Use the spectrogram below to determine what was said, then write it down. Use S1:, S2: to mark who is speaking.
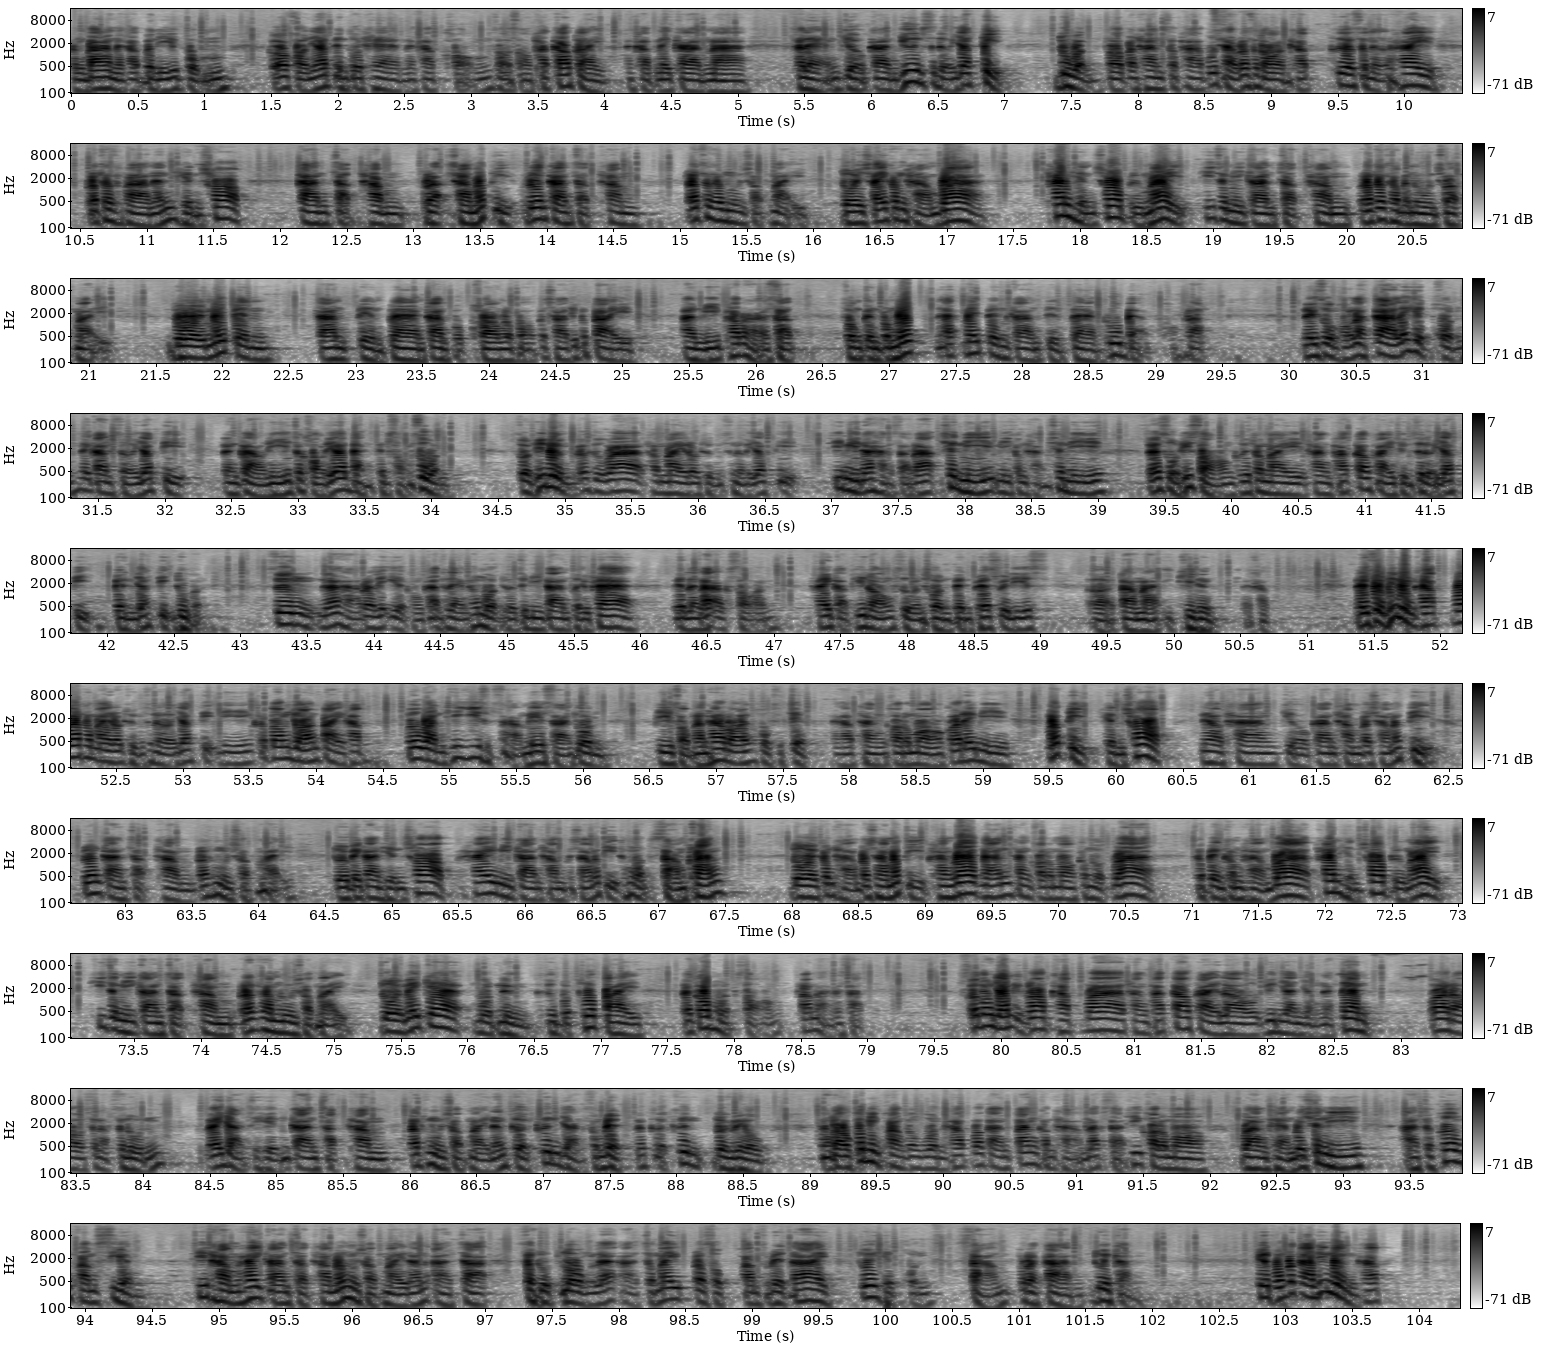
S1: ทางบ้านนะครับ วันนี้ผมก็ขออนุญาตเป็นตัวแทนนะครับ ของสสพักเก้าไกลนะครับ ในการมาแถลงเกี่ยวกับการยื่นเสนอยติด่วนต่อประธานสภาผู้แทนราษฎรครับ เพื่อเสนอให้รัฐสภานั้นเห็นชอบการจัดทำประชามติเรื่องการจัดทำรัฐธรรมนูญฉบับใหม่ โดยใช้คำถามว่าท่านเห็นชอบหรือไม่ที่จะมีการจัดทำรัฐธรรมนูญฉบับใหม่ โดยไม่เป็นการเปลี่ยนแปลงการปกครองระบอบประชาธิปไตย อันมีพระมหากษัตริย์ทรงเป็นประมุขและไม่เป็นการเปลี่ยนแปลงรูปแบบของรัฐ ในส่วนของหลักการและเหตุผลในการเสนอยติดังกล่าวนี้จะขออนุญาตแบ่งเป็นสองส่วน ส่วนที่หนึ่งก็คือว่าทำไมเราถึงเสนอยติที่มีเนื้อหาสาระเช่นนี้มีคำถามเช่นนี้ และส่วนที่สองคือทำไมทางพรรคเก้าวไกลถึงเสนอยติเป็นยติด่วนซึ่งเนื้อหารายละเอียดของการแถลงทั้งหมดเดี๋ยวจะมีการเผยแพร่เป็นรายละอักษรให้กับพี่น้องสื่อมวลชนเป็น press release ตามมาอีกทีหนึ่งนะครับในส่วนที่หนึ่งครับว่าทำไมเราถึงเสนอยตินี้ก็ต้องย้อนไปครับเมื่อวันที่ 23 เมษายน ปี 2567 นะครับ ทางคอรมอก็ได้มีมติเห็นชอบแนวทางเกี่ยวกับการทำประชามติ เรื่องการจัดทำรัฐธรรมนูญฉบับใหม่ โดยเป็นการเห็นชอบให้มีการทำประชามติทั้งหมด 3 ครั้ง โดยคำถามประชามติครั้งแรกนั้น ทางคอรมอกำหนดว่าจะเป็นคำถามว่าท่านเห็นชอบหรือไม่ที่จะมีการจัดทำรัฐธรรมนูญฉบับใหม่ โดยไม่แก้หมวดหนึ่งคือบททั่วไป แล้วก็หมวดสองพระมหากษัตริย์ ก็ต้องย้ำอีกรอบครับว่าทางพรรคก้าวไกลเรายืนยันอย่างหนักแน่น ว่าเราสนับสนุน และอยากจะเห็นการจัดทำรัฐมนูญฉบับใหม่นั้นเกิดขึ้นอย่างสำเร็จและเกิดขึ้นโดยเร็วแต่เราก็มีความกังวลครับว่าการตั้งคำถามลักษณะที่คอรมอวางแผนไว้เช่นนี้ อาจจะเพิ่มความเสี่ยงที่ทำให้การจัดทำรัฐมนูญฉบับใหม่นั้น อาจจะสะดุดลงและอาจจะไม่ประสบความสำเร็จได้ด้วยเหตุผล 3 ประการด้วยกัน เหตุผลประการที่หนึ่งครับ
